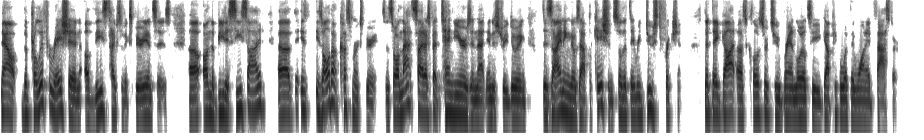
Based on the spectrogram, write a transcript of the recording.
Now, the proliferation of these types of experiences uh, on the B2C side uh, is, is all about customer experience. And so on that side, I spent 10 years in that industry doing designing those applications so that they reduced friction, that they got us closer to brand loyalty, got people what they wanted faster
